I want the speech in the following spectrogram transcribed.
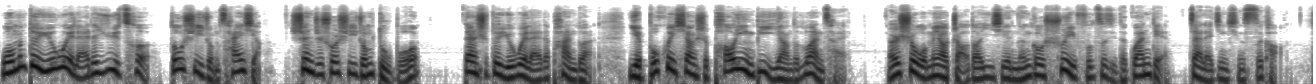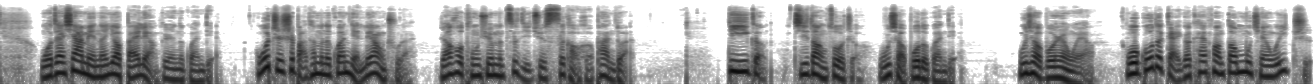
我们对于未来的预测都是一种猜想，甚至说是一种赌博。但是对于未来的判断，也不会像是抛硬币一样的乱猜，而是我们要找到一些能够说服自己的观点，再来进行思考。我在下面呢要摆两个人的观点，我只是把他们的观点亮出来，然后同学们自己去思考和判断。第一个，激荡作者吴晓波的观点，吴晓波认为啊，我国的改革开放到目前为止，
